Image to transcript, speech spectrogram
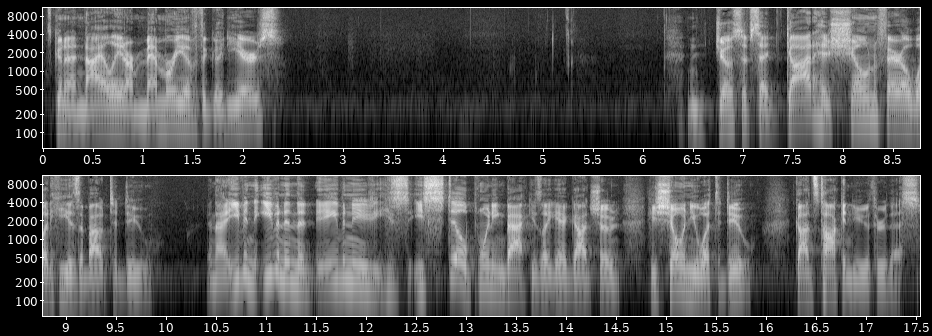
It's going to annihilate our memory of the good years. And Joseph said, God has shown Pharaoh what he is about to do. And that even even in the even he's he's still pointing back. He's like, yeah, God showed he's showing you what to do. God's talking to you through this.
